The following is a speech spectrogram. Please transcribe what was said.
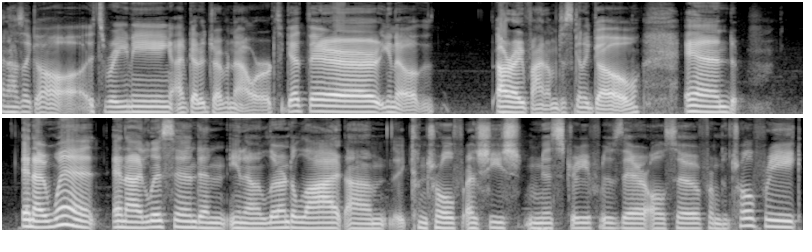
and I was like, oh, it's raining. I've got to drive an hour to get there. You know, all right, fine, I'm just gonna go, and and I went and I listened and you know learned a lot. Um, Control Ashish Mistry was there also from KontrolFreek.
